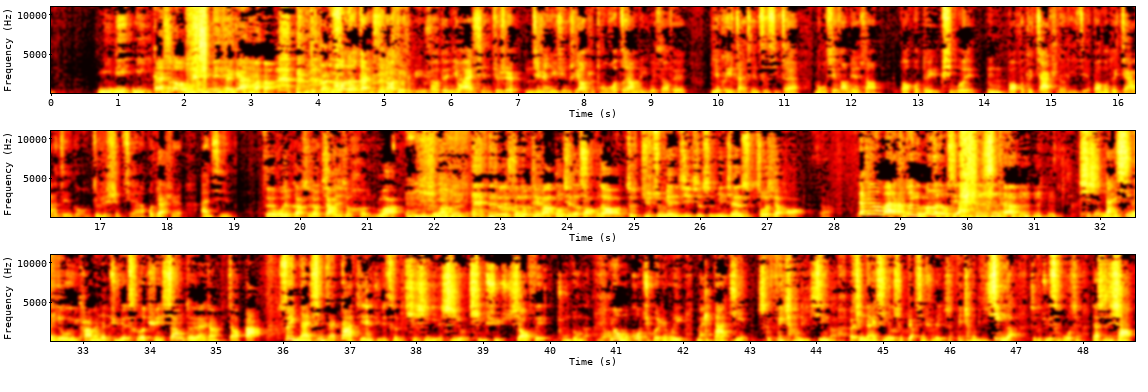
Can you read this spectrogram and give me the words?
你你你感受到了我的心理能干吗？你就感觉到或者感觉到就是比如说对你有爱情，就是嗯其实女性是要是通过这样的一个消费，也可以展现自己在某些方面上，包括对品味，嗯，包括对价值的理解，包括对家的这种就是省钱或者是安心。对，我就感受到家里就很乱，对吧？就是很多地方东西都找不到，就居住面积就是明显缩小啊。那现在买了很多有用的东西啊，真是的。其实男性呢，由于他们的决策权相对来讲比较大，所以男性在大件的决策里，其实也是有情绪消费冲动的。因为我们过去会认为买大件是个非常理性的，而且男性有的时候表现出来也是非常理性的这个决策过程。但实际上，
